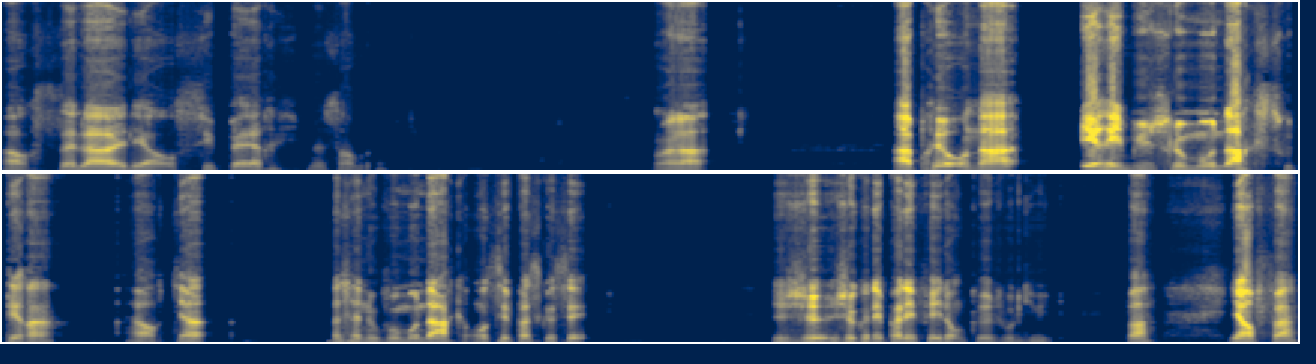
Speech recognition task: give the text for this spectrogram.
Alors celle-là, elle est en super, il me semble. Voilà. Après, on a Erebus, le monarque souterrain. Alors tiens, c'est un nouveau monarque, on sait pas ce que c'est. Je, je connais pas l'effet, donc euh, je vous le dis pas. Et enfin,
